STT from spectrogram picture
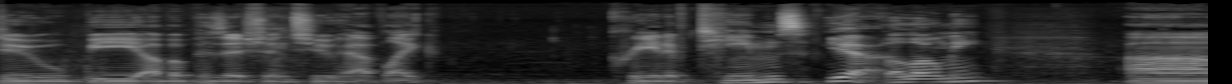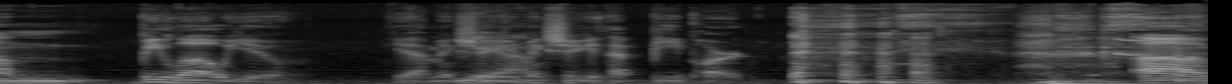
to be of a position to have like creative teams Yeah. below me. Um, Below you. Yeah, make sure Yeah. you make sure you get that B part. um,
